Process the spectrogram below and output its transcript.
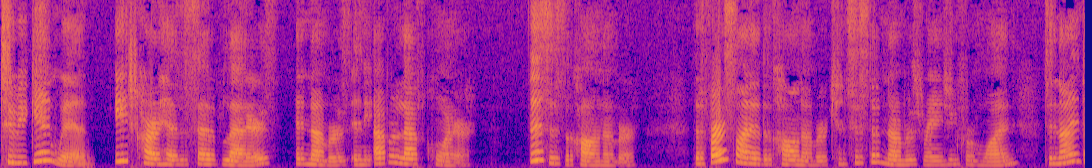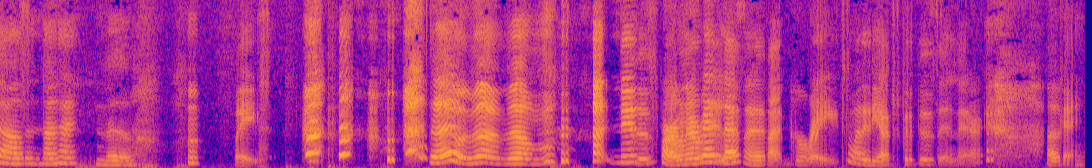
to begin with, each card has a set of letters and numbers in the upper left corner. This is the call number. The first line of the call number consists of numbers ranging from 1 to 9,900. No. Wait. I knew this part. When I read it last night, I thought, great. Why did he have to put this in there? Okay.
